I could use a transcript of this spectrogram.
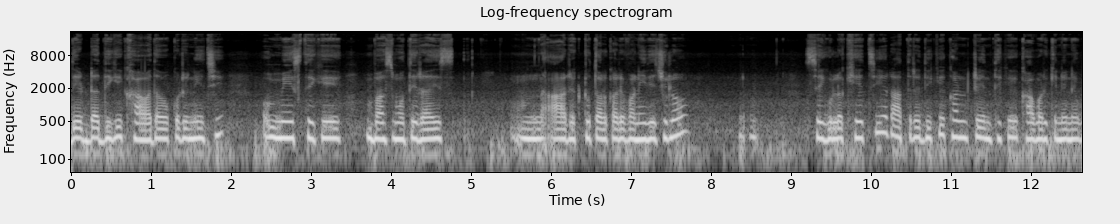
দেড়টার দিকে খাওয়া দাওয়া করে নিয়েছি। ও মেস থেকে বাসমতি রাইস আর একটু তরকারি বানিয়ে দিয়েছিল। সেগুলো খেয়েছি, রাত্রের দিকে কারণ ট্রেন থেকে খাবার কিনে নেব।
